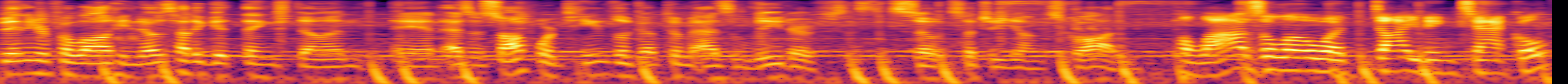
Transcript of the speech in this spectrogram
Been here for a while. He knows how to get things done. And as a sophomore, teams look up to him as a leader since it's so such a young squad. Palazzolo, a diving tackle.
